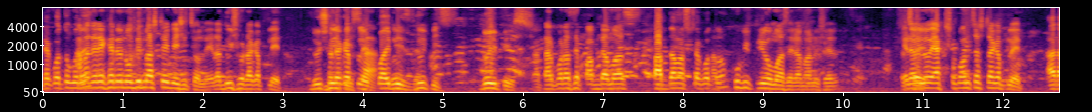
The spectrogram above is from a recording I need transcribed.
এটা কত করে? আমাদের এখানে নদীর মাছটাই বেশি চলে। এটা দুইশো টাকা প্লেট দুইশো দুই টাকা প্লেট হ্যাঁ, কয় পিস দুই পিস দুই পিস তারপর আছে পাবদা মাছ। পাবদা মাছটা কত? খুবই প্রিয় মাছ এটা মানুষের। এটা আচ্ছা। হলো একশো পঞ্চাশ টাকা প্লেট আর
